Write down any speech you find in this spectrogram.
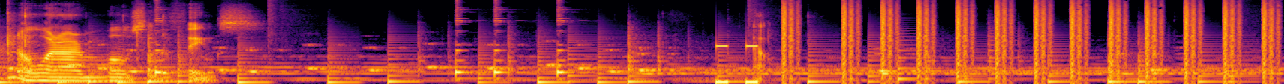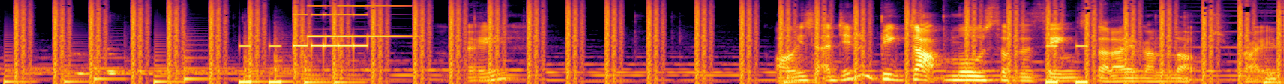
I don't know what are most of the things. Oh. Okay. Oh, I didn't pick up most of the things that I've unlocked, right?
